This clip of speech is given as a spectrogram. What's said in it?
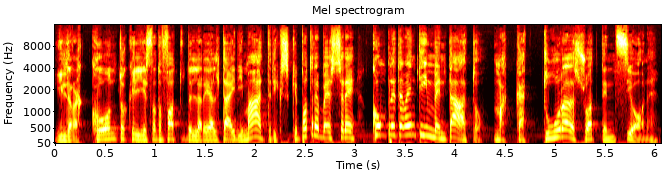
il racconto che gli è stato fatto della realtà e di Matrix, che potrebbe essere completamente inventato, ma cattura la sua attenzione.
